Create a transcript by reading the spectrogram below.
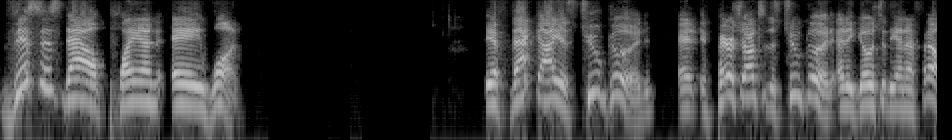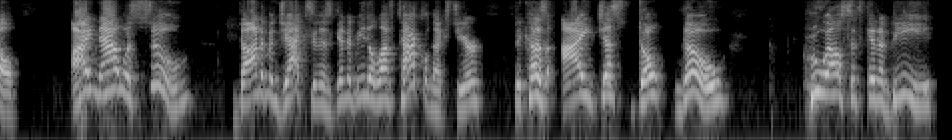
This is now plan A1. If that guy is too good, and if Paris Johnson is too good and he goes to the NFL, I now assume Donovan Jackson is going to be the left tackle next year because I just don't know who else it's going to be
